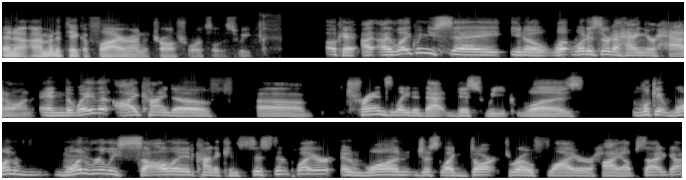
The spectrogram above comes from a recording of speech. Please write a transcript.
And uh, I'm going to take a flyer on a Charl Schwartzel this week. Okay, I, I, like when you say, you know, what what is there to hang your hat on? And the way that I kind of uh, translated that this week was look at one one really solid kind of consistent player and one just like dart throw flyer high upside guy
